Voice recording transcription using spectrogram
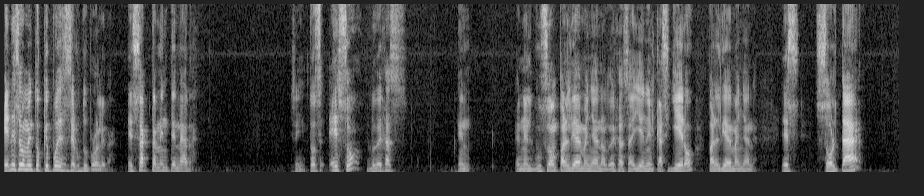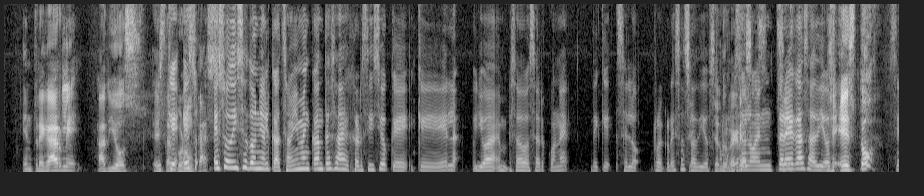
En ese momento, ¿qué puedes hacer con tu problema? Exactamente nada. ¿Sí? Entonces, eso lo dejas en, en el buzón para el día de mañana, lo dejas ahí en el casillero para el día de mañana. Es soltar, entregarle a Dios Es estas que eso, broncas. eso dice Daniel Katz. A mí me encanta ese ejercicio que, que él, yo he empezado a hacer con él, de que se lo regresas Sí, a Dios. se lo regresas, Se lo sí. entregas a Dios. Esto Sí,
